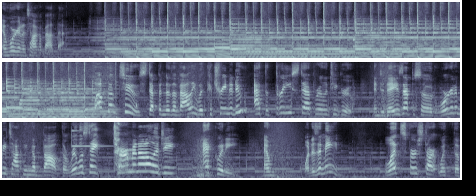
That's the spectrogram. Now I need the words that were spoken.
and we're going to talk about that. To Step Into the Valley with Katrina Du at the Three Step Realty Group. In today's episode, we're going to be talking about the real estate terminology, equity, and what does it mean? Let's first start with the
